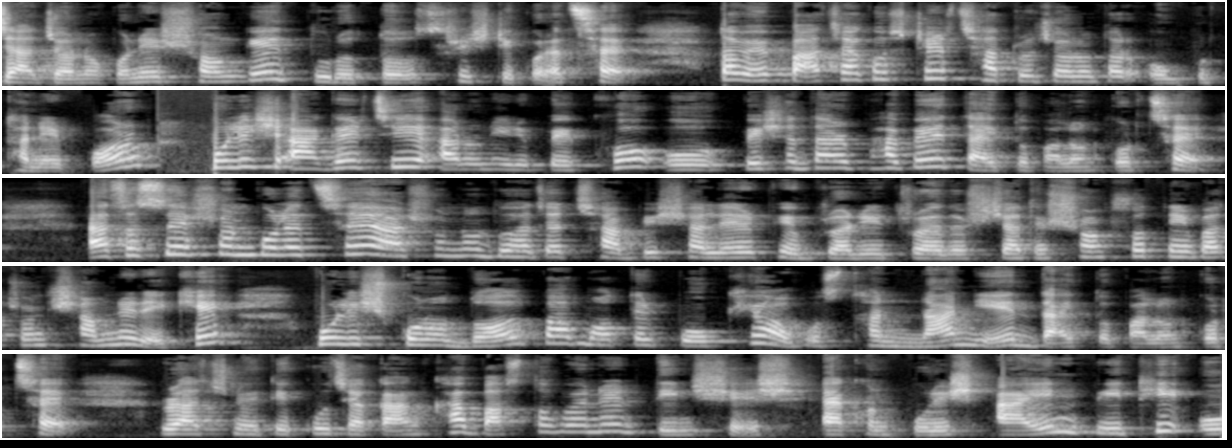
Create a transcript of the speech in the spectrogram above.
যা জনগণের সঙ্গে দূরত্ব সৃষ্টি করেছে। তবে পাঁচ আগস্টের ছাত্র জনতার অভ্যুত্থানের পর পুলিশ আগের চেয়ে আরও নিরপেক্ষ ও পেশাদারভাবে দায়িত্ব পালন করছে। অ্যাসোসিয়েশন বলেছে, আসন্ন দু সালের ফেব্রুয়ারি ত্রয়োদশ জাতীয় সংসদ নির্বাচন সামনে রেখে পুলিশ কোনো দল বা মতের পক্ষে অবস্থান না নিয়ে দায়িত্ব পালন করছে। রাজনৈতিক উচ্চাকাঙ্ক্ষা বাস্তবায়নের দিন শেষ। এখন পুলিশ আইন, বিধি ও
